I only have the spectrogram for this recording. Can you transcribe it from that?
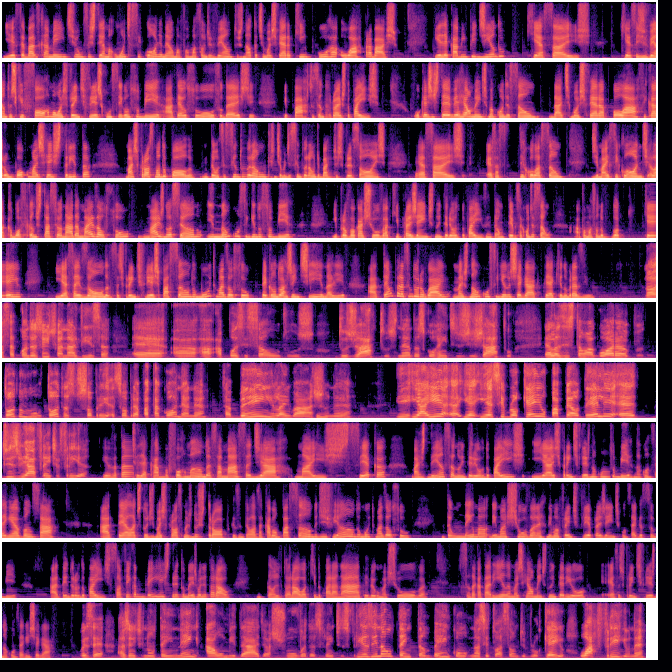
e esse é basicamente um sistema, um anticiclone, né, uma formação de ventos na alta atmosfera que empurra o ar para baixo. E ele acaba impedindo que essas que esses ventos que formam as frentes frias consigam subir até o sul, sudeste e parte do centro-oeste do país. O que a gente teve é realmente uma condição da atmosfera polar ficar um pouco mais restrita, mais próxima do polo. Então, esse cinturão, que a gente chama de cinturão de baixas pressões, essas, essa circulação de mais ciclones, ela acabou ficando estacionada mais ao sul, mais no oceano e não conseguindo subir e provocar chuva aqui para gente no interior do país. Então teve essa condição, a formação do bloqueio e essas ondas, essas frentes frias passando muito mais ao sul, pegando a Argentina ali, até um pedacinho do Uruguai, mas não conseguindo chegar até aqui no Brasil. Nossa, quando a gente analisa é, a, a, a posição dos, dos jatos, né, das correntes de jato, elas estão agora todo mundo, todas sobre, sobre a Patagônia, né? Está bem lá embaixo, Sim. né? E, e aí, e, e, esse bloqueio, o papel dele é desviar a frente fria. Exatamente, ele acaba formando essa massa de ar mais seca, mais densa no interior do país, e as frentes frias não conseguem subir, não conseguem avançar até latitudes mais próximas dos trópicos, então elas acabam passando e desviando muito mais ao sul. Então, nenhuma, nenhuma chuva, né, nenhuma frente fria para a gente consegue subir até o interior do país. Só fica bem restrito mesmo ao litoral. Então, litoral aqui do Paraná teve alguma chuva, Santa Catarina, mas realmente no interior essas frentes frias não conseguem chegar. Pois é, a gente não tem nem a umidade, a chuva das frentes frias e não tem também, com, na situação de bloqueio, o ar frio, né?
